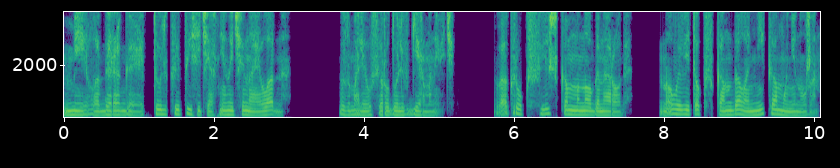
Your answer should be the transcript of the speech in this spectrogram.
«Мила, дорогая, только ты сейчас не начинай, ладно?» — взмолился Рудольф Германович. «Вокруг слишком много народа. Новый виток скандала никому не нужен».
